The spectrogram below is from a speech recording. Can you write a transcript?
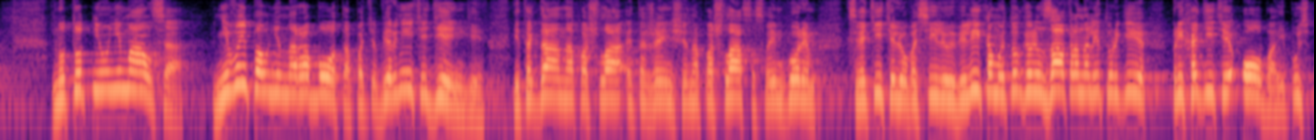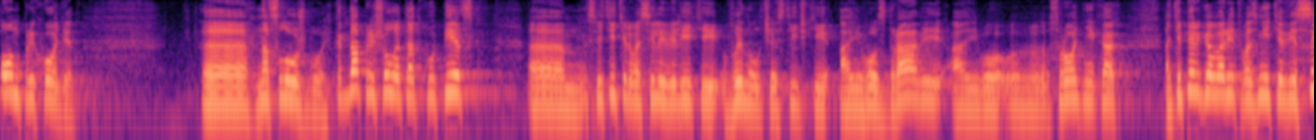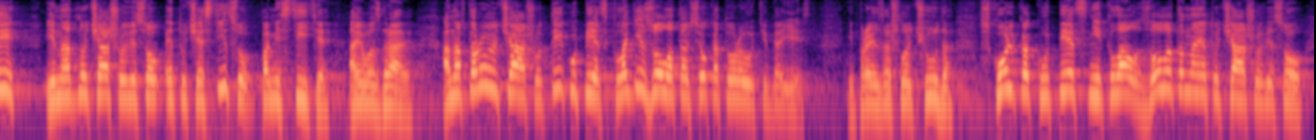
Но тот не унимался, не выполнена работа, верните деньги. И тогда она пошла, эта женщина пошла со своим горем к святителю Василию Великому, и тот говорил, завтра на литургии приходите оба, и пусть он приходит – Э, на службу. Когда пришел этот купец, э, святитель Василий Великий вынул частички о его здравии, о его э, сродниках. А теперь говорит, возьмите весы и на одну чашу весов эту частицу поместите о его здравии. А на вторую чашу ты, купец, клади золото все, которое у тебя есть. И произошло чудо. Сколько купец не клал золото на эту чашу весов,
